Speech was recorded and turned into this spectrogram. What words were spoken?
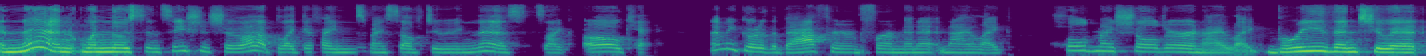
and then when those sensations show up like if i miss myself doing this it's like okay let me go to the bathroom for a minute and i like hold my shoulder and i like breathe into it.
